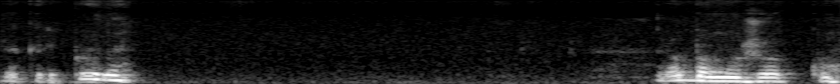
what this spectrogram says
закріпили. Робимо жопку.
